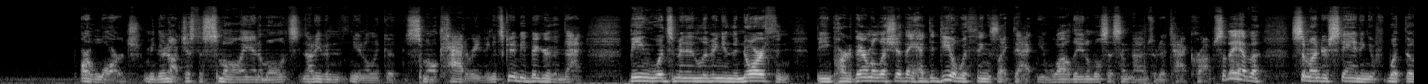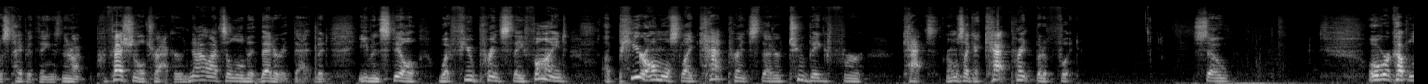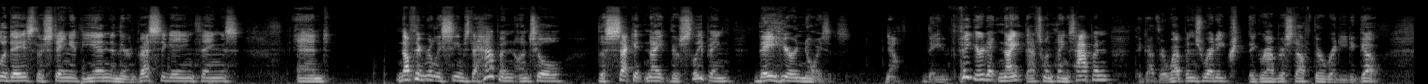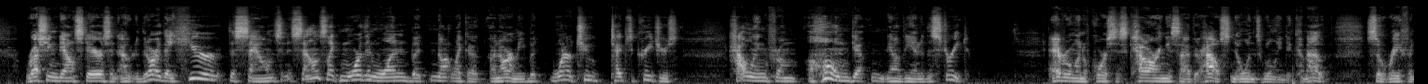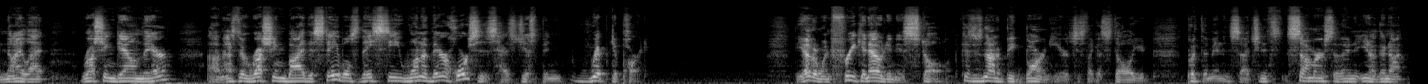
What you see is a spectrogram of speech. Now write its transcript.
are large. I mean, they're not just a small animal. It's not even, you know, like a small cat or anything. It's going to be bigger than that. Being woodsmen and living in the north and being part of their militia, they had to deal with things like that, you know, wild animals that sometimes would attack crops. So they have a, some understanding of what those type of things. They're not professional tracker. Nilat's a little bit better at that, but even still, what few prints they find appear almost like cat prints that are too big for cats. They're almost like a cat print, but a foot. So, over a couple of days, they're staying at the inn and they're investigating things, and nothing really seems to happen until the second night they're sleeping, they hear noises. Now, they figured at night that's when things happen. They got their weapons ready, they grab their stuff, they're ready to go. Rushing downstairs and out the door, they hear the sounds, and it sounds like more than one, but not like a, an army, but one or two types of creatures howling from a home down, down the end of the street. Everyone, of course, is cowering inside their house. No one's willing to come out. So Rafe and Nilat rushing down there. Um, as they're rushing by the stables, they see one of their horses has just been ripped apart. The other one freaking out in his stall because there's not a big barn here. It's just like a stall you'd put them in and such. And it's summer, so they're you know they're not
